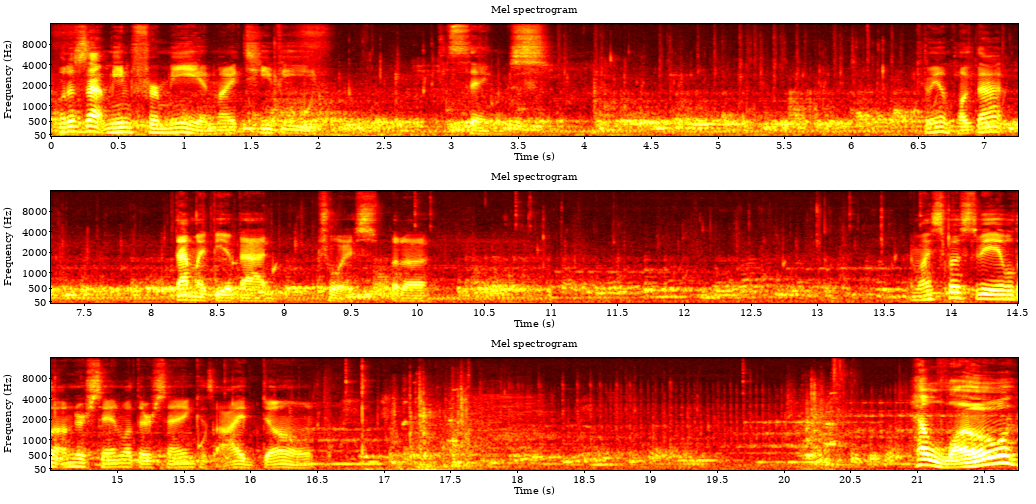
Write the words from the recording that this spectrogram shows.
What does that mean for me and my TV things? Can we unplug that? That might be a bad choice, but, uh... Am I supposed to be able to understand what they're saying? Because I don't. Hello?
